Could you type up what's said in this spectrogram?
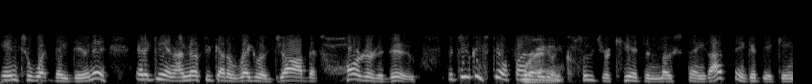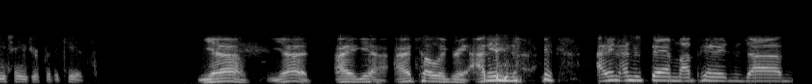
into what they do, and it, and again, I know if you've got a regular job, that's harder to do, but you can still find right. a way to include your kids in most things. I think it'd be a game changer for the kids. Yeah, yes. I yeah, I totally agree. I didn't I didn't understand my parents' jobs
